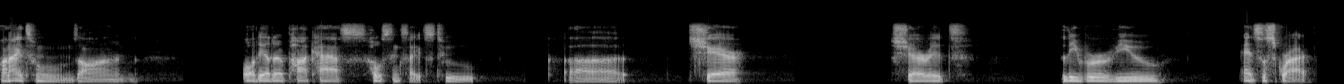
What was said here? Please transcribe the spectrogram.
on iTunes, on all the other podcast hosting sites to uh, share, share it, leave a review, and subscribe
